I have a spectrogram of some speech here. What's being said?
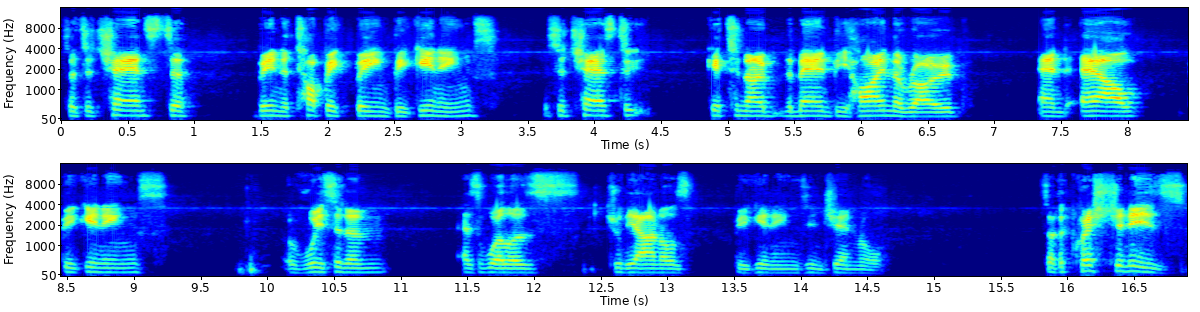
So it's a chance to, being the topic being beginnings, it's a chance to get to know the man behind the robe and our beginnings of Wizardom as well as Giuliano's beginnings in general. So the question is,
